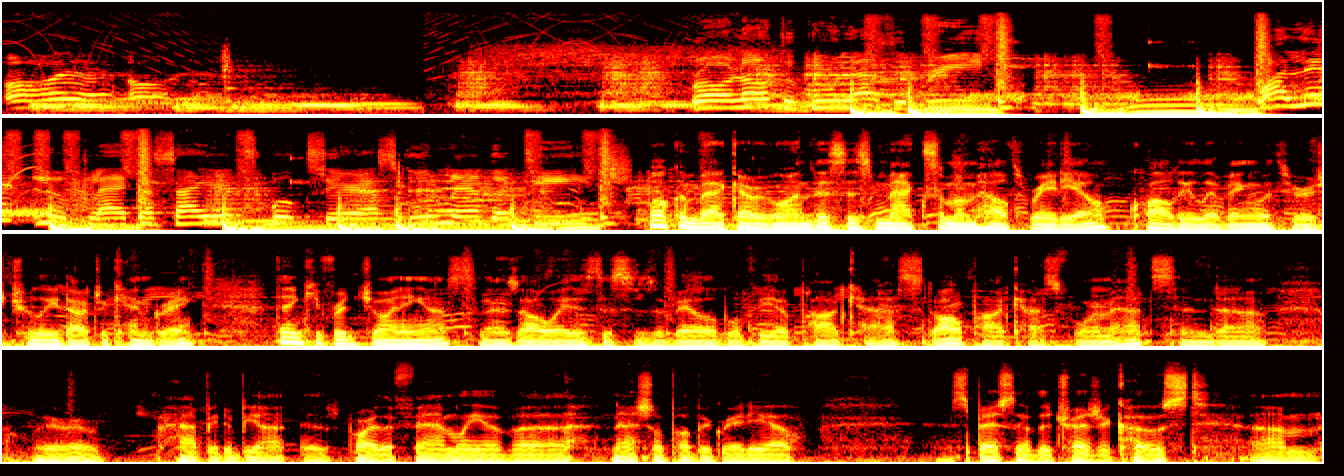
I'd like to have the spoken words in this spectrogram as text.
Oh yeah, oh yeah. Roll out the as the breeze. Like a science book, sir. A school teach. Welcome back, everyone. This is Maximum Health Radio, quality living with yours truly, Dr. Ken Gray. Thank you for joining us. And as always, this is available via podcast, all podcast formats. And uh, we're happy to be on, as part of the family of uh, National Public Radio, especially of the Treasure Coast. Um,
